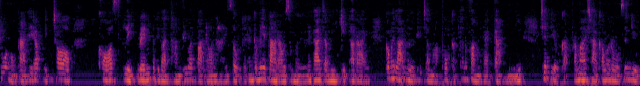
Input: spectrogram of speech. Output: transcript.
ช่วงของการที่รับผิดชอบคอร์สหลีกเร้นปฏิบัติธรรมที่วัดป่าดอนหายโศกแต่ท่านก็เมตตาเราเสมอนะคะ จะมีกิจอะไร ก็ไม่ละเลยที่จะมาพบกับท่านฟังในรายการนี้ เช่นเดียวกับพระมาชาคาวโร ซึ่งอยู่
